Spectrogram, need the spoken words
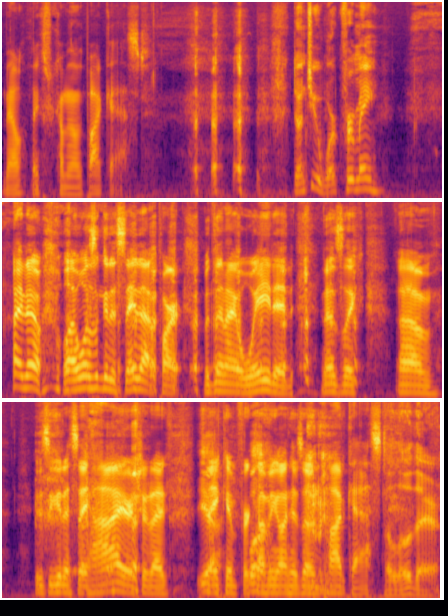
Mel, thanks for coming on the podcast. Don't you work for me? I know. Well, I wasn't going to say that part, but then I waited and I was like, um, is he going to say hi or should I Yeah, thank him for well- coming on his own podcast? Hello there.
